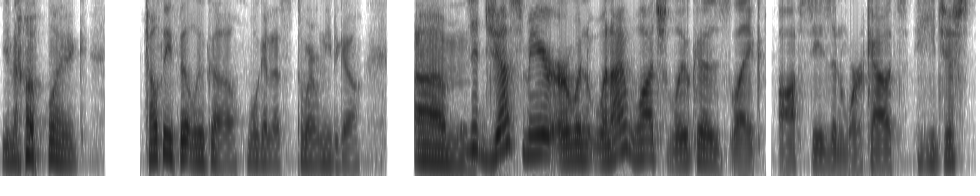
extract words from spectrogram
You know, like healthy fit Luka will get us to where we need to go. Um, Is it just me, or when when I watch Luka's like off season workouts, he just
